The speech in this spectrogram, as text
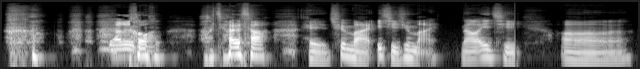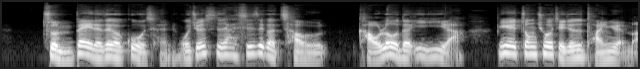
加热加热差，嘿去买一起去买，然后一起呃准备的这个过程，我觉得实在是这个炒烤肉的意义啦，因为中秋节就是团圆嘛。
